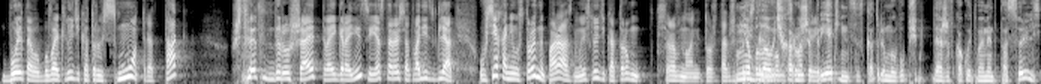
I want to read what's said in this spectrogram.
Более того, бывают люди, которые смотрят так, что это нарушает твои границы, и я стараюсь отводить взгляд. У всех они устроены по-разному. Есть люди, которым все равно они тоже так же У меня была очень хорошая смотреть. приятельница, с которой мы, в общем, даже в какой-то момент поссорились,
